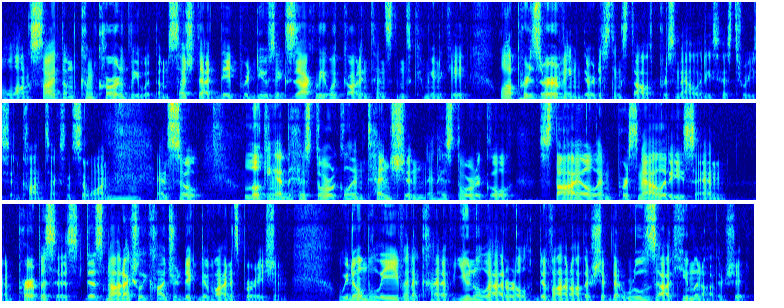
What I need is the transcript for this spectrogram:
alongside them, concurrently with them, such that they produce exactly what God intends them to communicate while preserving their distinct styles, personalities, histories, and contexts, and so on. Mm. And so, looking at the historical intention and historical style and personalities and, and purposes does not actually contradict divine inspiration. We don't believe in a kind of unilateral divine authorship that rules out human authorship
